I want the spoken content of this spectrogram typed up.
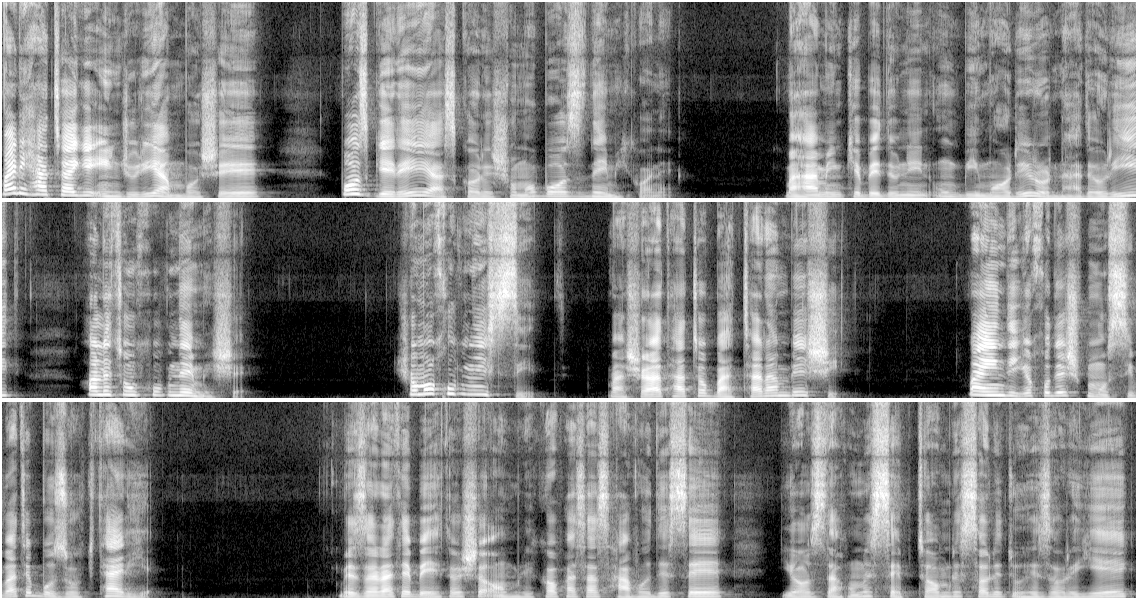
ولی حتی اگه اینجوری هم باشه باز گره ای از کار شما باز نمی‌کنه. و همین که بدونین اون بیماری رو ندارید حالتون خوب نمیشه. شما خوب نیستید و شاید حتی بدترم بشید. و این دیگه خودش مصیبت بزرگتریه. وزارت بهداشت آمریکا پس از حوادث 11 سپتامبر سال 2001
